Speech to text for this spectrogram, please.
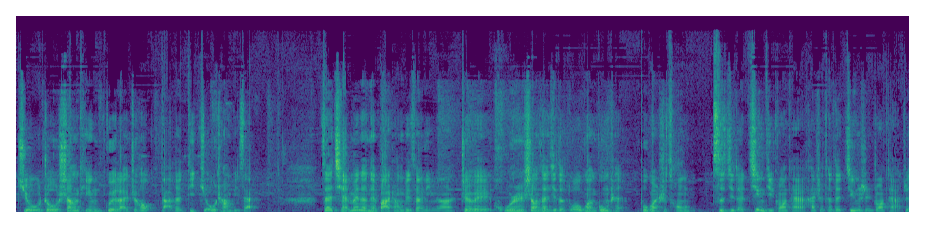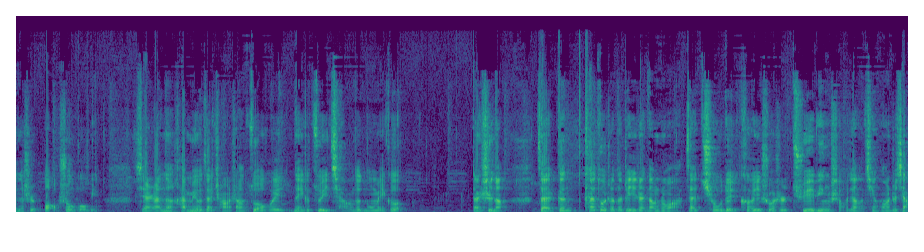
九周伤停归来之后打的第九场比赛。在前面的那八场比赛里面啊，这位湖人上赛季的夺冠功臣，不管是从自己的竞技状态还是他的精神状态啊，真的是饱受诟病。显然呢，还没有在场上做回那个最强的浓眉哥。但是呢，在跟开拓者的这一战当中啊，在球队可以说是缺兵少将的情况之下，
